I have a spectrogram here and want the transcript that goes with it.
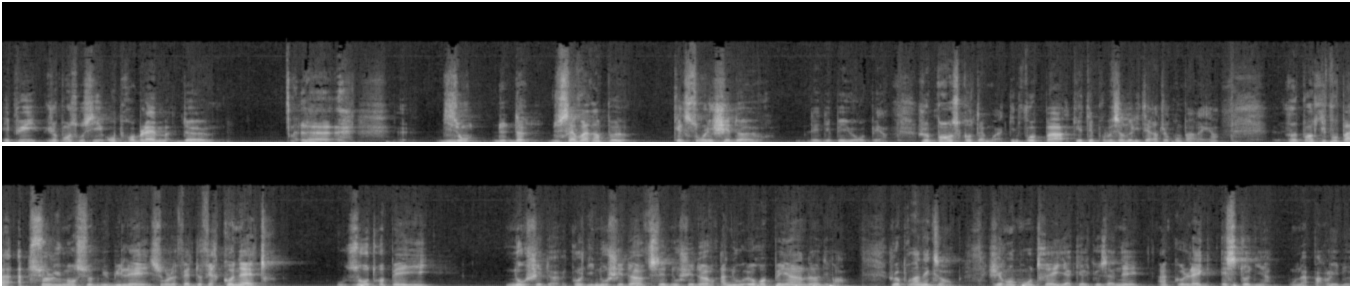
Et puis, je pense aussi au problème de, disons, de, savoir un peu quels sont les chefs-d'œuvre des, pays européens. Je pense, quant à moi, qu'il ne faut pas, qui était professeur de littérature comparée, hein, je pense qu'il ne faut pas absolument s'obnubiler sur le fait de faire connaître aux autres pays nos chefs-d'œuvre. Quand je dis nos chefs-d'œuvre, c'est nos chefs-d'œuvre à nous, Européens. Je prends un exemple. J'ai rencontré il y a quelques années un collègue estonien. On a parlé de,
